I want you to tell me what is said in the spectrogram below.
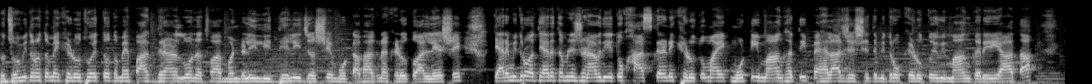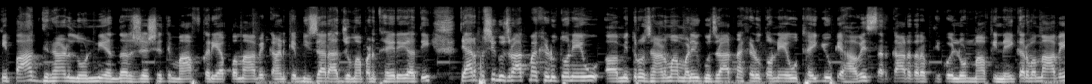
તો જો મિત્રો તમે ખેડૂત હોય તો તમે પાક ધિરાણ લોન અથવા મંડળી લીધેલી જશે મોટા ભાગના ખેડૂતો આ લેશે. ત્યારે મિત્રો અત્યારે તમને જણાવી દઈએ તો ખાસ કરીને ખેડૂતોમાં એક મોટી માંગ હતી. પહેલા જે છે તે મિત્રો ખેડૂતો એવી માંગ કરી રહ્યા હતા કે પાક ધિરાણ લોનની અંદર જે છે તે માફ કરી આપવામાં આવે, કારણ કે બીજા રાજ્યોમાં પણ થઈ રહી હતી. ત્યાર પછી ગુજરાતમાં ખેડૂતોને એવું મિત્રો જાણવા મળ્યું ગુજરાતના ખેડૂતોને એવું થઈ ગયું કે હવે સરકાર તરફથી કોઈ લોન માફી નહીં કરવામાં આવે.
